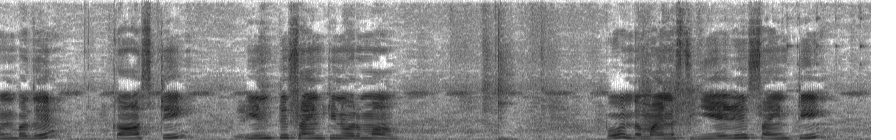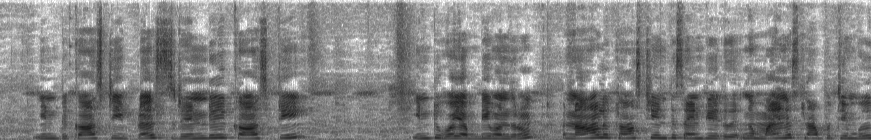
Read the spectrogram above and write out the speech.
ஒன்பது காஸ்டி இன்ட்டு சைன்டின்னு வருமா? இப்போது இந்த மைனஸ் ஏழு சைன்டி இன்ட்டு காஸ்டி ப்ளஸ் ரெண்டு காஸ்டி இன்ட்டு ஒய் அப்படியே வந்துடும் இப்போ நாலு காஸ்டி இன்ட்டு சைன்டி இருக்குது. இங்கே மைனஸ் நாற்பத்தி ஒம்பது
